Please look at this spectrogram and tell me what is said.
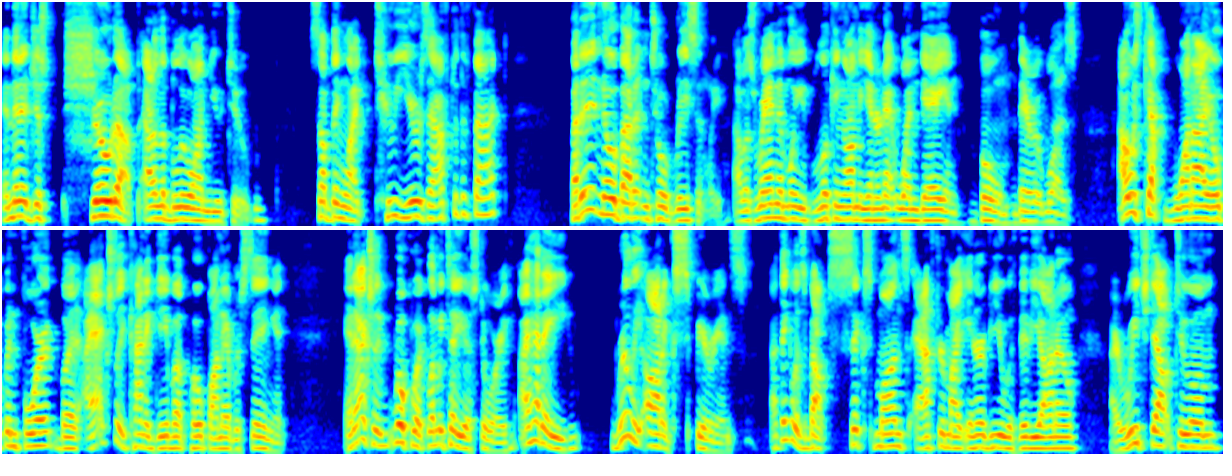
And then it just showed up out of the blue on YouTube. Something like two years after the fact. But I didn't know about it until recently. I was randomly looking on the internet one day and boom, there it was. I always kept one eye open for it, but I actually kind of gave up hope on ever seeing it. And actually, real quick, let me tell you a story. I had a really odd experience I think it was about six months after my interview with Vivieno. I reached out to him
